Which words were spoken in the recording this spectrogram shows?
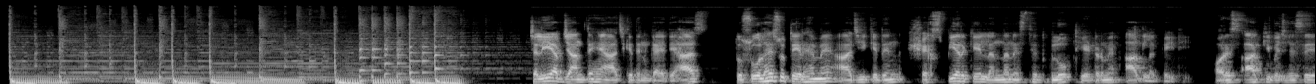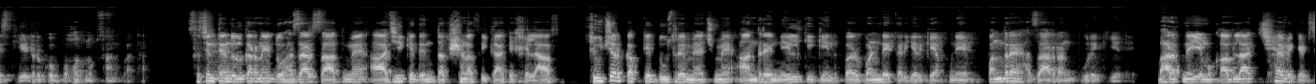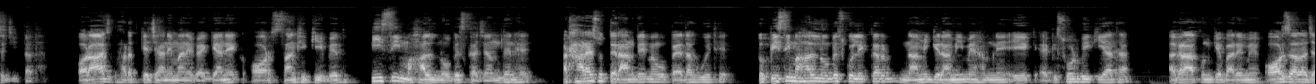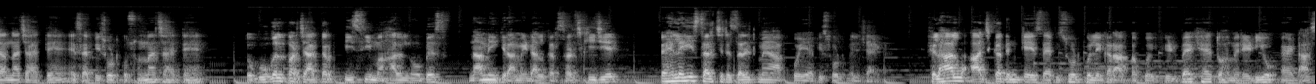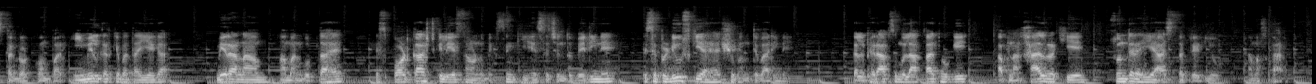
चलिए अब जानते हैं आज के दिन का इतिहास। तो 1613 में आज ही के दिन शेक्सपियर के लंदन स्थित ग्लोब थिएटर में आग लग गई थी और इस आग की वजह से इस थिएटर को बहुत नुकसान हुआ था। सचिन तेंदुलकर ने 2007 में आज ही के दिन दक्षिण अफ्रीका के खिलाफ फ्यूचर कप के दूसरे मैच में आंद्रे नेल की गेंद पर वनडे करियर के अपने पंद्रह हज़ार रन पूरे किए थे। भारत ने यह मुकाबला छह विकेट से जीता था और आज भारत के जाने माने वैज्ञानिक और सांख्यिकी विद पीसी महाल नोबिस का जन्मदिन है। अठारह सौ तिरानवे में वो पैदा हुए थे। तो पीसी महाल नोबिस को लेकर नामी गिरामी में हमने एक एपिसोड भी किया था। अगर आप उनके बारे में और ज़्यादा जानना चाहते हैं, इस एपिसोड को सुनना चाहते हैं तो गूगल पर जाकर पीसी महाल नोबिस नामी गिरामी डालकर सर्च कीजिए। पहले ही सर्च रिज़ल्ट में आपको ये एपिसोड मिल जाएगा। फ़िलहाल आज का दिन के इस एपिसोड को लेकर आपका कोई फीडबैक है तो हमें रेडियो एट आज तक डॉट कॉम पर ईमेल करके बताइएगा। मेरा नाम अमन गुप्ता है। इस पॉडकास्ट के लिए साउंड मिक्सिंग की है सचिन द्विवेदी ने। इसे प्रोड्यूस किया है शुभम तिवारी ने। कल फिर आपसे मुलाकात होगी। अपना ख्याल रखिए सुनते रहिए आज तक रेडियो। नमस्कार।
